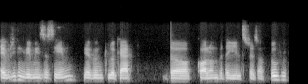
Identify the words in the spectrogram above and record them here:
everything remains the same. We are going to look at the column with a yield stress of 250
